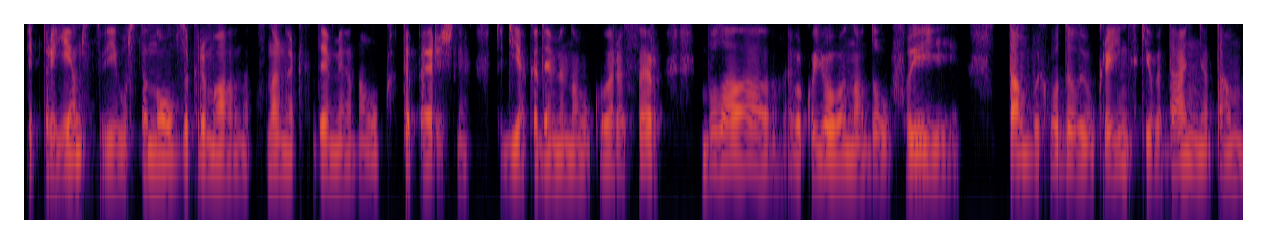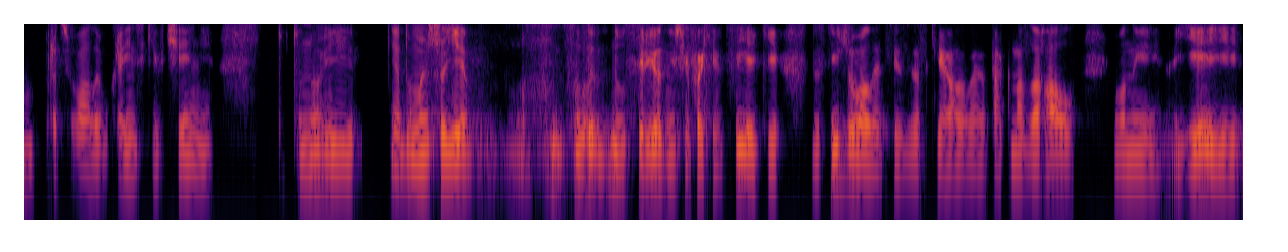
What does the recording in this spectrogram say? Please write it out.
підприємств і установ, зокрема Національна академія наук, теперішня, тоді Академія наук УРСР, була евакуйована до Уфи. і там виходили українські видання, там працювали українські вчені. Тобто, ну і я думаю, що є ну, серйозніші фахівці, які досліджували ці зв'язки, але так на загал вони є. І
